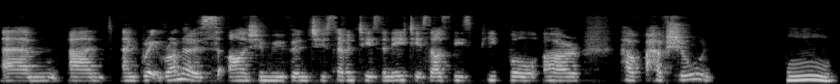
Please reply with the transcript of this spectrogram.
um, and and great runners as you move into seventies and eighties, as these people are have have shown. Mm.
